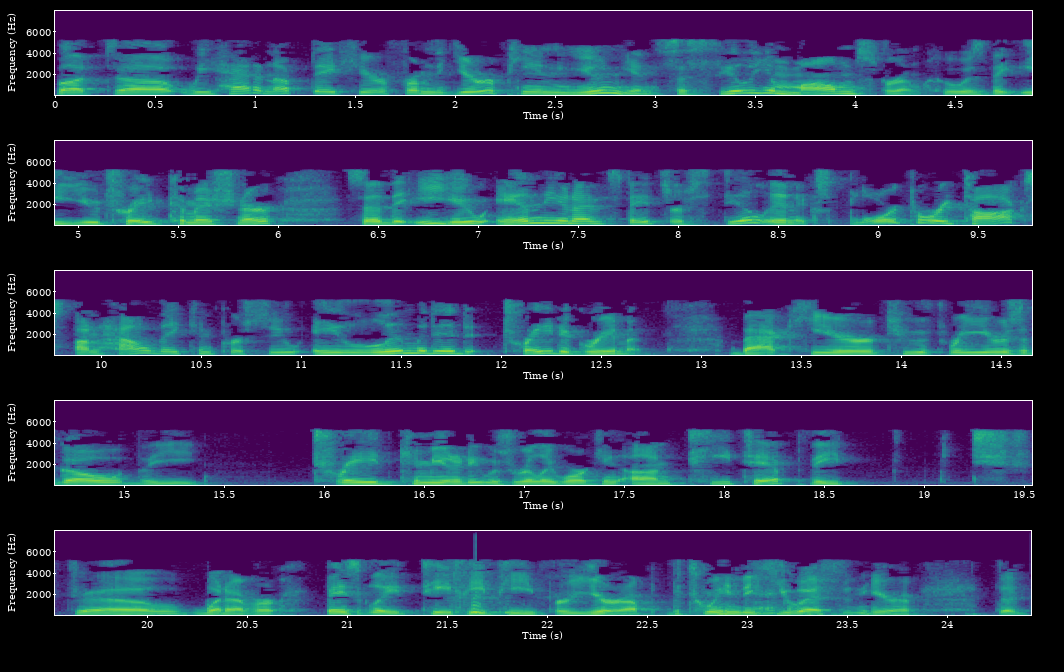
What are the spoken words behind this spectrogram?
But uh, we had an update here from the European Union. Cecilia Malmström, who is the EU Trade Commissioner, said the EU and the United States are still in exploratory talks on how they can pursue a limited trade agreement. Back here two, three years ago, the trade community was really working on TTIP, the uh, whatever, basically TPP for Europe between the U.S. and Europe, the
